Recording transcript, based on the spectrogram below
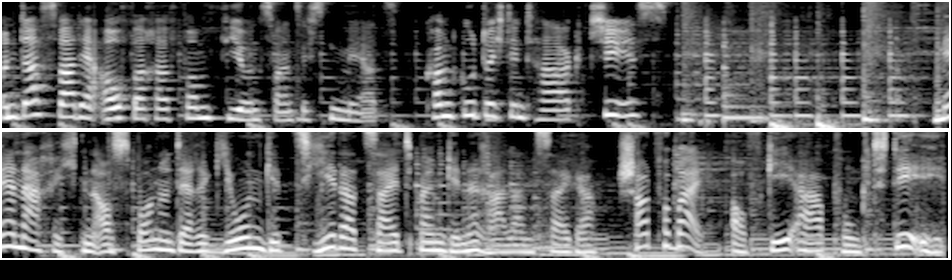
Und das war der Aufwacher vom 24. März. Kommt gut durch den Tag. Tschüss. Mehr Nachrichten aus Bonn und der Region gibt's jederzeit beim Generalanzeiger. Schaut vorbei auf ga.de.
